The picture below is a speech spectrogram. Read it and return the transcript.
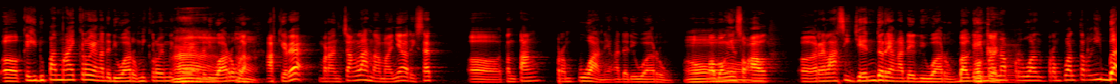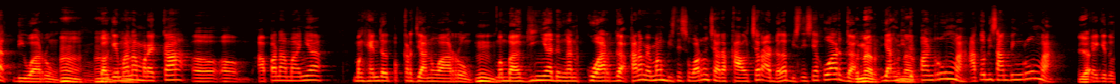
eh, kehidupan mikro yang ada di warung, mikro yang mikro yang Ah, ada di warung ah. lah. Akhirnya merancanglah namanya riset eh, tentang perempuan yang ada di warung. Oh. Ngomongin soal eh, relasi gender yang ada di warung, bagaimana perempuan perempuan terlibat di warung, Hmm, bagaimana mereka eh, eh, apa namanya menghandle pekerjaan warung, Hmm. membaginya dengan keluarga. Karena memang bisnis warung secara culture adalah bisnisnya keluarga. Benar, yang di benar. depan rumah atau di samping rumah. Ya. kayak gitu.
